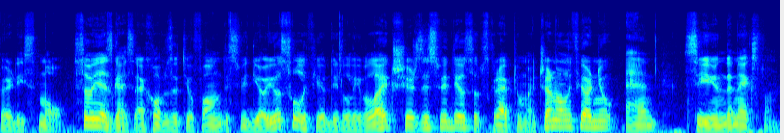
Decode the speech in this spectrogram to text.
very small. So yes guys I hope that you found this video useful if you did leave a like, share this video, subscribe to my channel if you are new and see you in the next one.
